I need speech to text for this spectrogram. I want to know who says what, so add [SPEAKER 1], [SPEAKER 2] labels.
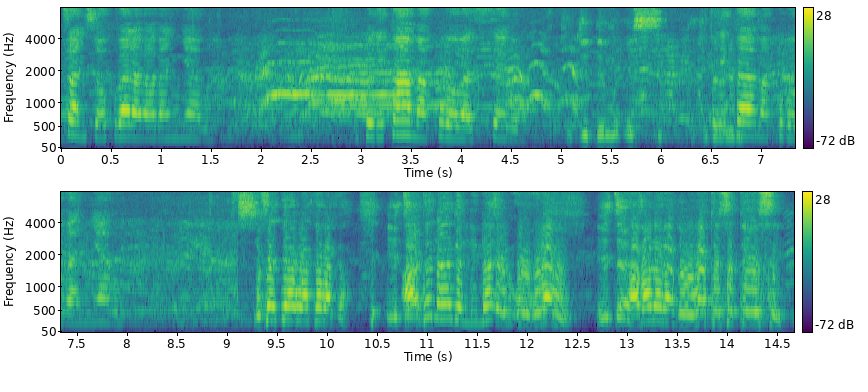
[SPEAKER 1] nsanyusa okubalaba bannyabo kuliko amakubo bassebo kuliko amakubo bannyabo
[SPEAKER 2] musajja wa kabaka ate nange nina e- obulabu
[SPEAKER 3] eta
[SPEAKER 2] abaana bange bwe bateeseteese
[SPEAKER 3] dadis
